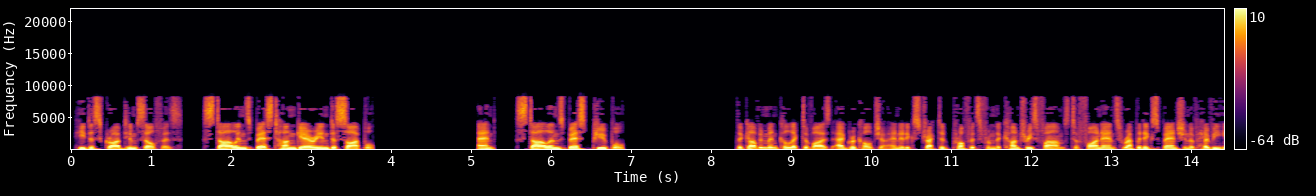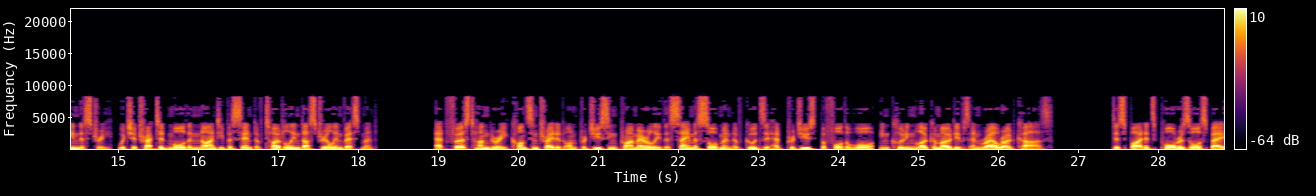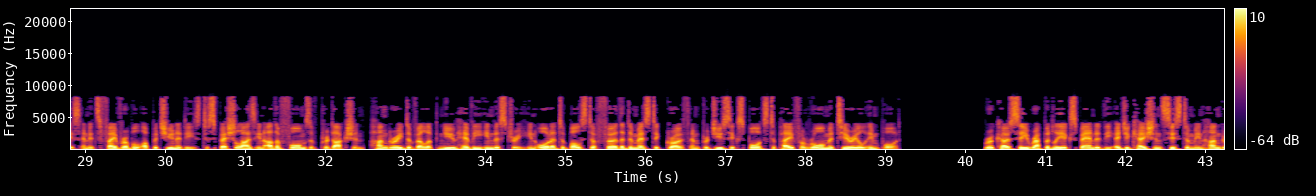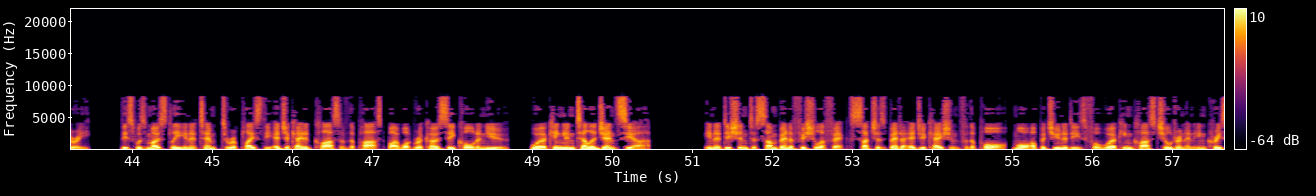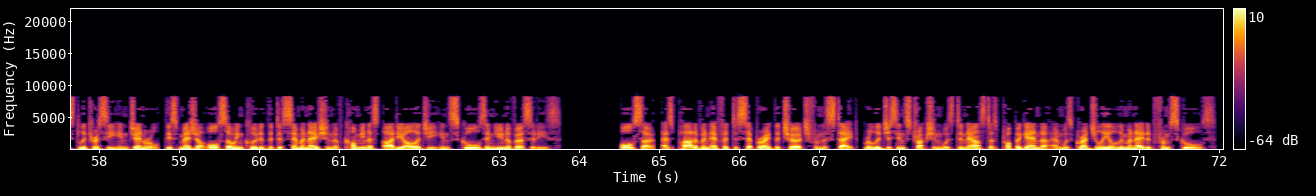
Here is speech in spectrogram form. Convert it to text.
He described himself as Stalin's best Hungarian disciple, and Stalin's best pupil. The government collectivized agriculture and it extracted profits from the country's farms to finance rapid expansion of heavy industry, which attracted more than 90% of total industrial investment. At first Hungary concentrated on producing primarily the same assortment of goods it had produced before the war, including locomotives and railroad cars. Despite its poor resource base and its favorable opportunities to specialize in other forms of production, Hungary developed new heavy industry in order to bolster further domestic growth and produce exports to pay for raw material import. Rákosi rapidly expanded the education system in Hungary. This was mostly in attempt to replace the educated class of the past by what Rákosi called a new, working intelligentsia, in addition to some beneficial effects such as better education for the poor, more opportunities for working-class children and increased literacy in general, this measure also included the dissemination of communist ideology in schools and universities. Also, as part of an effort to separate the church from the state, religious instruction was denounced as propaganda and was gradually eliminated from schools.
